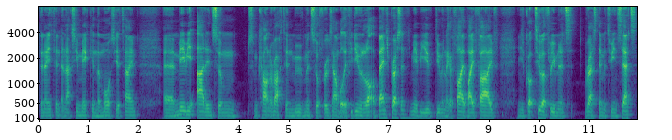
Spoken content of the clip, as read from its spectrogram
than anything, and actually making the most of your time. Uh, maybe adding some some counteracting movements. So, for example, if you're doing a lot of bench pressing, maybe you're doing like a five by five, and you've got two or three minutes rest in between sets.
